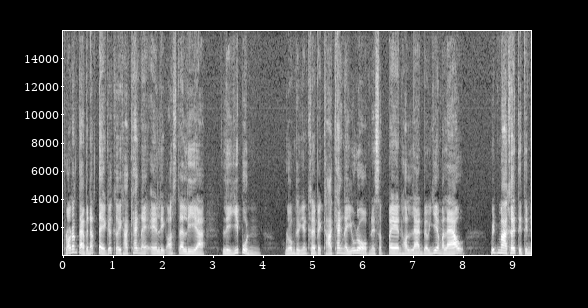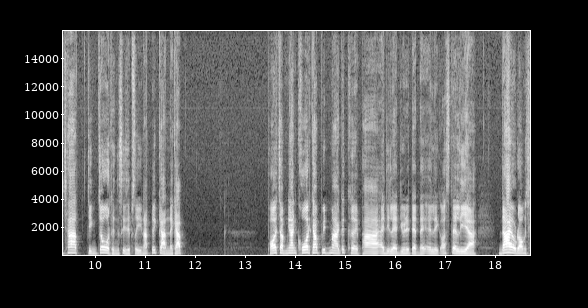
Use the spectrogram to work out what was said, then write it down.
เพราะตั้งแต่เป็นนักเตะก็เคยค้าแข่งในเอลีกออสเตรเลียลีกญี่ปุ่น รวมถึงยังเคยไปค้าแข่งในยุโรปในสเปนฮอลแลนด์เบลเยียมมาแล้ว วิทมาเคยติดทีมชาติจิงโจ้ถึง 44 นัดด้วยกันนะครับพอจับงานโค้ชครับวิทมาก็เคยพาแอดิเลดยูไนเต็ดในเอลิกออสเตรเลียได้รองแช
